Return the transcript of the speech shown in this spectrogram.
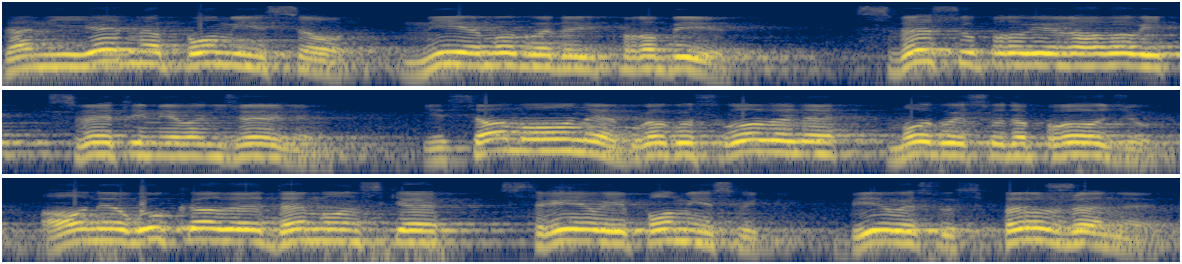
da ni jedna pomisao nije mogla da ih probije. Sve su provjeravali svetim evanđeljem i samo one blagoslovene mogle su da prođu, a one lukave, demonske strijeli i pomisli bile su spržene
